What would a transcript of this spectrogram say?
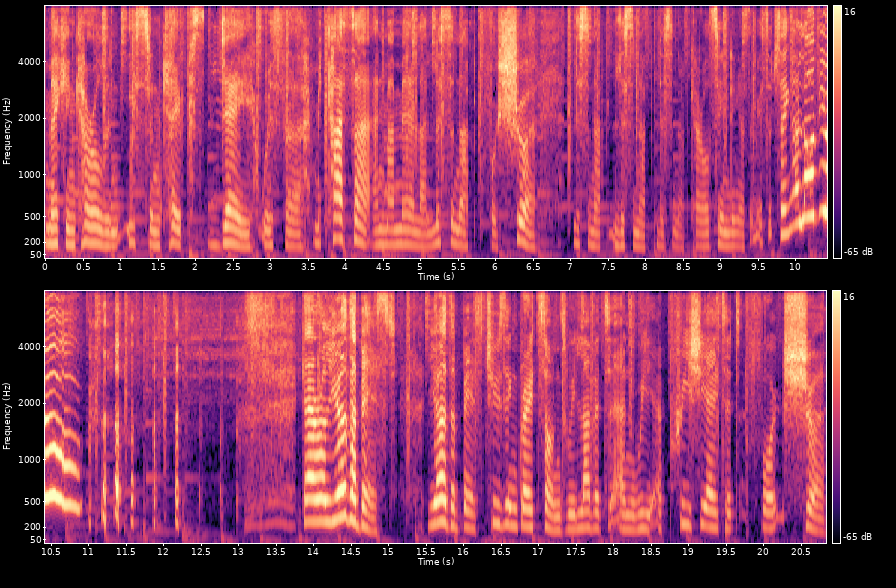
making Carol in Eastern Cape's day with uh, Mikasa and Mamela. Listen up for sure. Listen up, listen up, listen up. Carol sending us a message saying, I love you. Carol, you're the best. You're the best. Choosing great songs. We love it and we appreciate it for sure.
